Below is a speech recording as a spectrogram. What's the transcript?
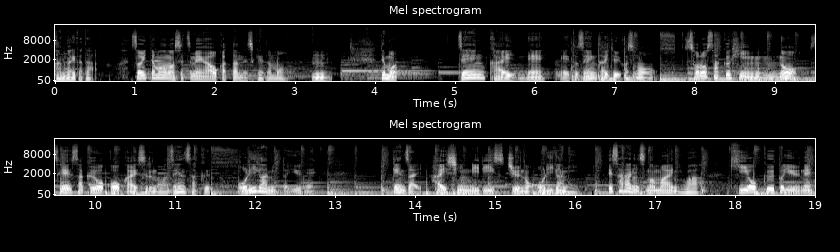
考え方、そういったものの説明が多かったんですけれども、うん。でも、前回ね、えっ、ー、と前回というかそのソロ作品の制作を公開するのは前作折り紙というね現在配信リリース中の折り紙でさらにその前には記憶というね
